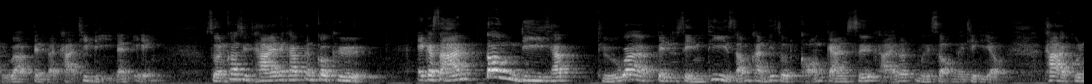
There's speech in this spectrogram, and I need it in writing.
ถือว่าเป็นราคาที่ดีนั่นเอง ส่วนข้อสุดท้ายนะครับนั่นก็คือ เอกสารต้องดีครับ ถือว่าเป็นสิ่งที่สำคัญที่สุดของการซื้อขายรถมือสองเลยทีเดียว ถ้าคุณ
